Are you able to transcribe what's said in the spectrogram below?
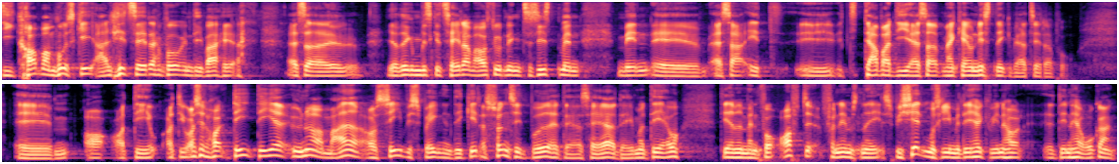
de kommer måske aldrig tættere på, end de var her. altså, øh, jeg ved ikke, om vi skal tale om afslutningen til sidst, men, men øh, altså, et, øh, der var de, altså, man kan jo næsten ikke være tættere på. Øhm, og, og, det, og det er også et hold, det, det jeg ynder meget at se ved Spanien, det gælder sådan set både deres herrer og damer, det er jo det er, at man får ofte fornemmelsen af, specielt måske med det her kvindehold, øh, den her årgang,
